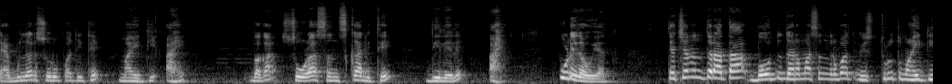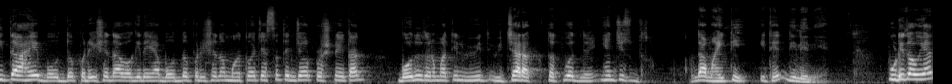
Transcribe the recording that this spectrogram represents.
टॅब्युलर स्वरूपात इथे माहिती आहे. बघा सोळा संस्कार इथे दिलेले आहेत. पुढे जाऊयात. त्याच्यानंतर आता बौद्ध धर्मासंदर्भात विस्तृत माहिती इथं आहे. बौद्ध परिषदा वगैरे ह्या बौद्ध परिषदा महत्त्वाच्या असतात त्यांच्यावर प्रश्न येतात. बौद्ध धर्मातील विविध विचारक तत्त्वज्ञ यांची सुद्धा माहिती इथे दिलेली आहे. पुढे जाऊयात.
